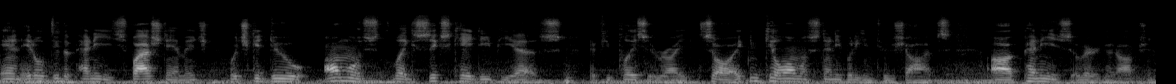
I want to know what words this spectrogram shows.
and it'll do the Penny splash damage, which could do almost like 6k DPS if you place it right. So it can kill almost anybody in two shots. Uh, Penny is a very good option.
